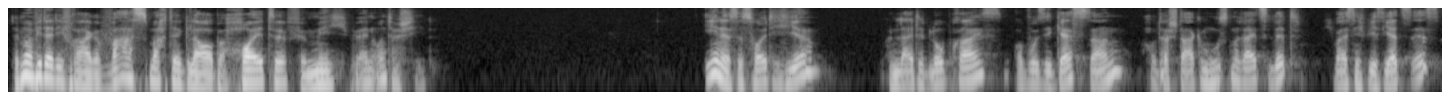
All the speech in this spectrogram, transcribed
Immer wieder die Frage, was macht der Glaube heute für mich für einen Unterschied? Ines ist heute hier und leitet Lobpreis, obwohl sie gestern unter starkem Hustenreiz litt. Ich weiß nicht, wie es jetzt ist,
